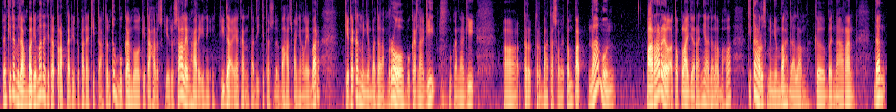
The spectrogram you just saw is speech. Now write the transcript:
Dan kita bilang bagaimana kita terapkan itu pada kita? Tentu bukan bahwa kita harus ke Yerusalem hari ini, tidak ya kan? Tadi kita sudah bahas panjang lebar. Kita kan menyembah dalam roh, bukan lagi bukan lagi uh, ter, terbatas oleh tempat. Namun paralel atau pelajarannya adalah bahwa kita harus menyembah dalam kebenaran. Dan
